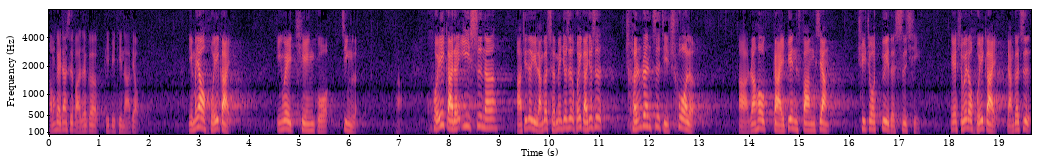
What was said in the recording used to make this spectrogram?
我们可以暂时把这个 PPT 拿掉，你们要悔改，因为天国。近了，啊，悔改的意思呢？啊，其实有两个层面，就是悔改就是承认自己错了，啊，然后改变方向，去做对的事情。哎，所谓的悔改两个字，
